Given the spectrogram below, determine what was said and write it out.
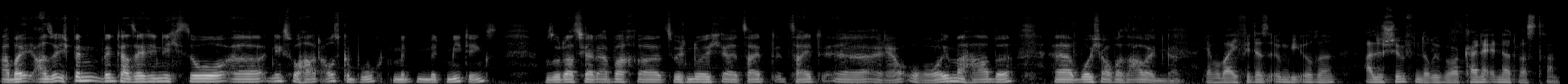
Aber also ich bin, bin tatsächlich nicht so, äh, nicht so hart ausgebucht mit, mit Meetings, sodass ich halt einfach äh, zwischendurch äh, Zeit, Zeit äh, habe, äh, wo ich auch was arbeiten kann. Ja, wobei ich finde das irgendwie irre. Alle schimpfen darüber, aber keiner ändert was dran.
